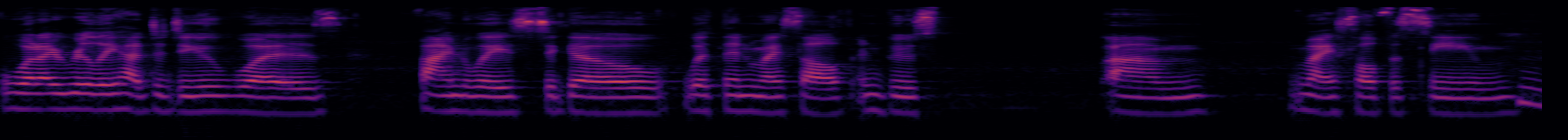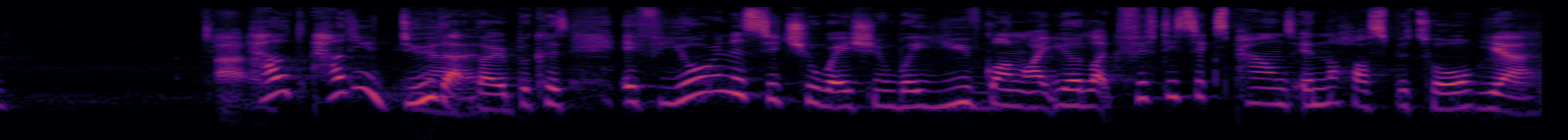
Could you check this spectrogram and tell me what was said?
what I really had to do was find ways to go within myself and boost um, my self esteem. Hmm. Uh, how, how do you do yeah. that though? Because if you're in a situation where you've gone like you're like 56 pounds in the hospital, yeah.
